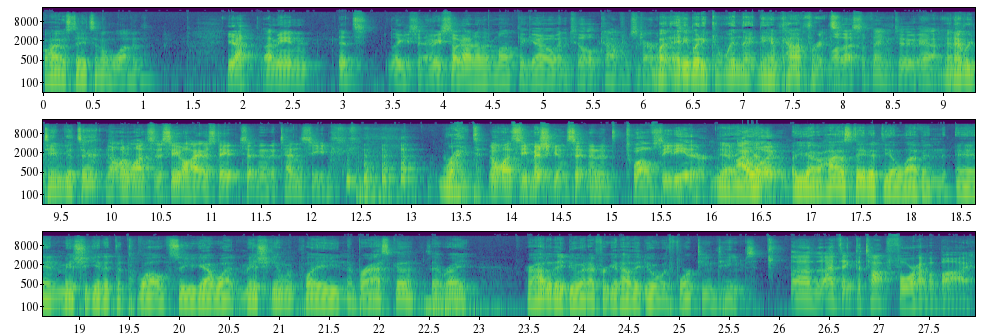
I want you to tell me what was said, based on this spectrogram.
Ohio State's in eleventh. Yeah, I mean it's like you said. We still got another month to go until conference tournament. But anybody can win that damn conference, well, that's the thing too. Yeah. and every team gets in. No one wants to see Ohio State sitting in a ten seed. Right. no one wants to see Michigan sitting in a twelve seed either. Yeah, I got, would. You got Ohio State at the eleven and Michigan at the twelve. So you got what? Michigan would play Nebraska. Is that right? Or how do they do it? I forget how they do it with fourteen teams. Uh, I think the top four have a bye.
